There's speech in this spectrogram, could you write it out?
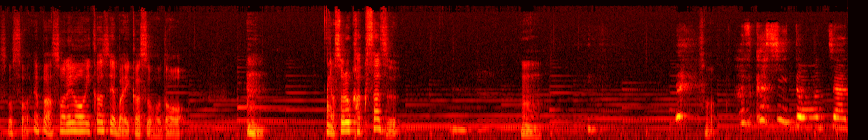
そうそう。やっぱそれを生かせば生かすほど、うん。それを隠さず、うん、そう。恥ずかしいと思っちゃっ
